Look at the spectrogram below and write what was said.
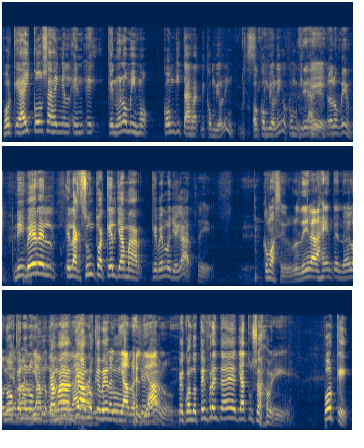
Porque hay cosas en el, en- en- que no es lo mismo con guitarra que con violín. O con violín o con Sí, guitarra. no es lo mismo. Ni ver el, el asunto aquel llamar que verlo llegar. Sí. ¿Cómo así? Dile a la gente, no es lo No, que no lo diablo llamar al diablo que verlo El diablo es el diablo. Que cuando esté enfrente a él, ya tú sabes. Sí. ¿Por qué?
